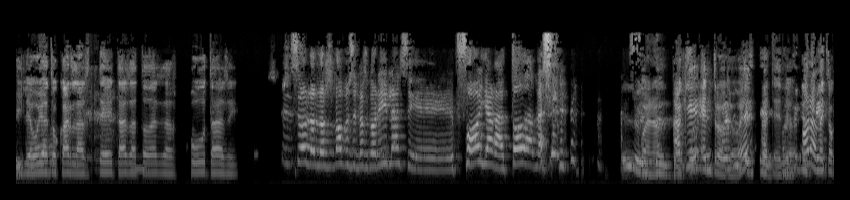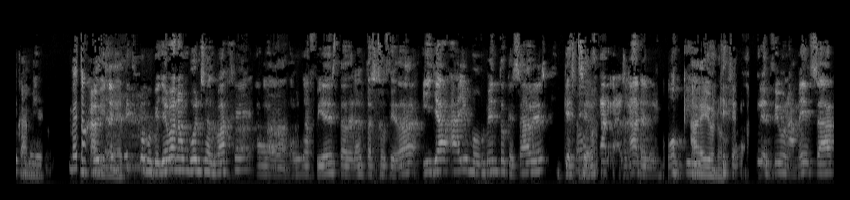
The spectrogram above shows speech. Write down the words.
Y le voy a tocar las tetas a todas esas putas. Y... Solo los lobos y los gorilas eh, follan a todas las... Bueno, intenta. aquí entro yo, ¿eh? Atención. Ahora me toca a mí. Me toca a mí sketch como que llevan a un buen salvaje a, a una fiesta de la alta sociedad y ya hay un momento que sabes que se va a rasgar el smoking, que se va a ir encima de una mesa,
